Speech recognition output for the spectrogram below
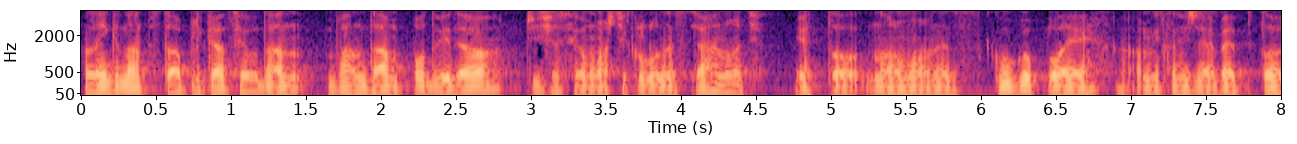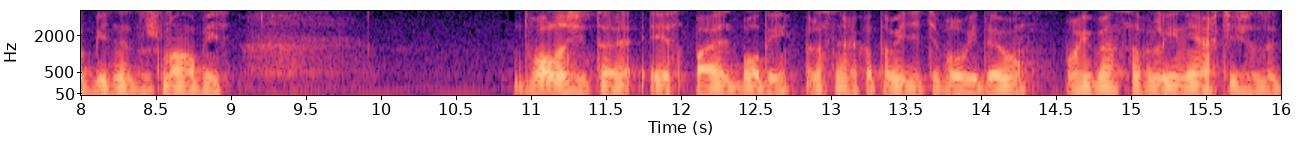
Link na túto aplikáciu dám, vám dám pod video, čiže si ho môžete kľudne stiahnuť. Je to normálne z Google Play a myslím, že aj Web Store by dnes už mal byť. Dôležité je spájať body, presne ako to vidíte vo videu. Pohybujem sa v líniách, čiže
